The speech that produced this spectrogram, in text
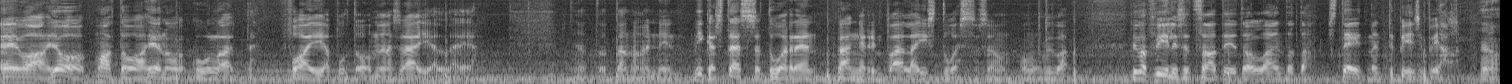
Ei vaan, joo, mahtavaa, hienoa kuulla, että faija putoo myös äijälle. Ja, ja tota noin, niin, mikäs tässä tuoreen bängerin päällä istuessa, se on, on hyvä, hyvä fiilis, että saatiin tollain tota statementti-biisi pihalla. Joo.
